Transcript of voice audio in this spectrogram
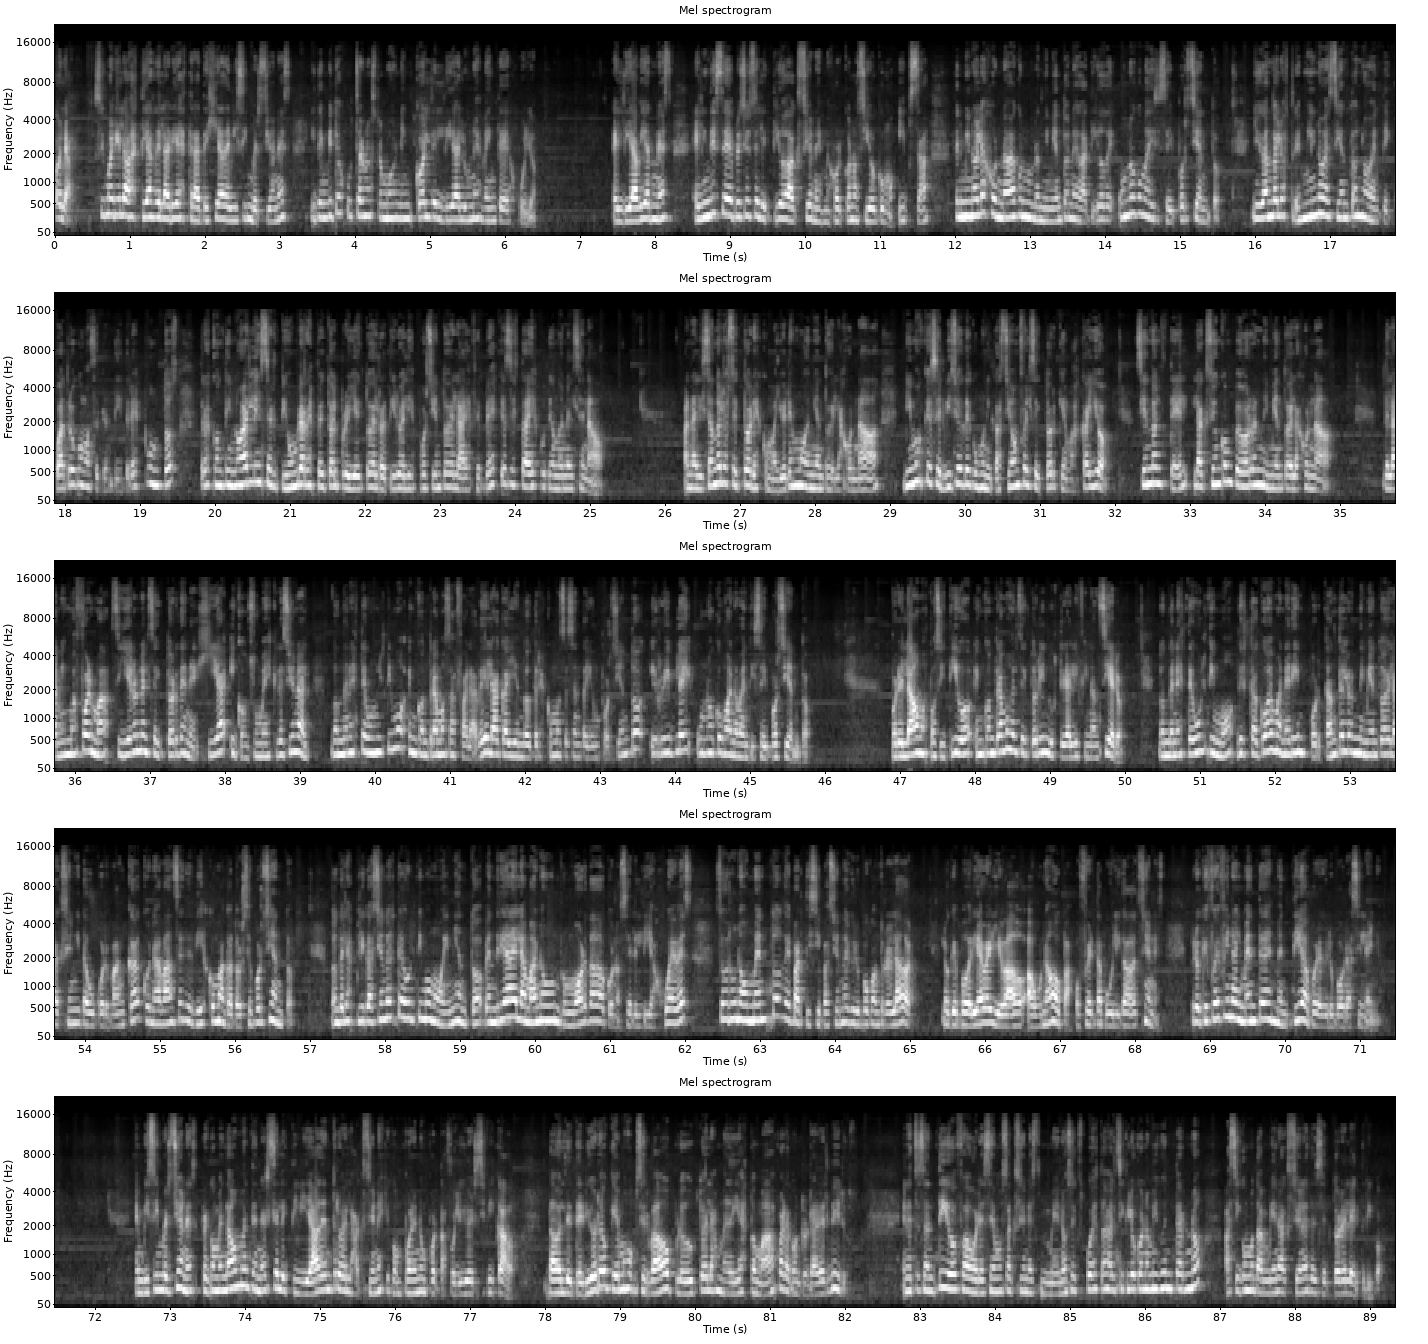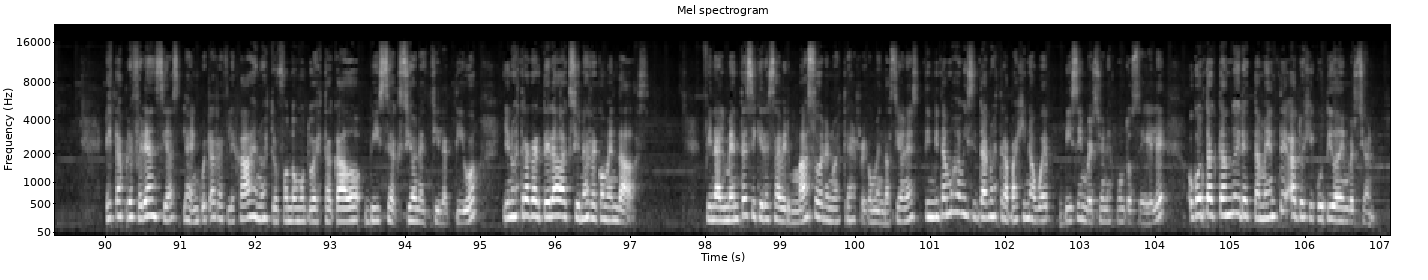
Hola, soy Mariela Bastías del área de estrategia de Visa Inversiones y te invito a escuchar nuestro morning call del día lunes 20 de julio. El día viernes, el índice de precio selectivo de acciones, mejor conocido como IPSA, terminó la jornada con un rendimiento negativo de 1,16%, llegando a los 3.994,73 puntos tras continuar la incertidumbre respecto al proyecto del retiro del 10% de la AFP que se está discutiendo en el Senado. Analizando los sectores con mayores movimientos en la jornada, vimos que servicios de comunicación fue el sector que más cayó, siendo el TEL la acción con peor rendimiento de la jornada. De la misma forma, siguieron el sector de energía y consumo discrecional, donde en este último encontramos a Falabella cayendo 3,61% y Ripley 1,96%. Por el lado más positivo, encontramos el sector industrial y financiero, donde en este último destacó de manera importante el rendimiento de la acción Itaú Corbanca con avances de 10,14%, donde la explicación de este último movimiento vendría de la mano de un rumor dado a conocer el día jueves sobre un aumento de participación del grupo controlador, lo que podría haber llevado a una OPA, oferta pública de acciones, pero que fue finalmente desmentida por el grupo brasileño. En Visa Inversiones recomendamos mantener selectividad dentro de las acciones que componen un portafolio diversificado, dado el deterioro que hemos observado producto de las medidas tomadas para controlar el virus. En este sentido, favorecemos acciones menos expuestas al ciclo económico interno, así como también acciones del sector eléctrico. Estas preferencias las encuentras reflejadas en nuestro fondo mutuo destacado Vice Acciones Chile Activo y en nuestra cartera de acciones recomendadas. Finalmente, si quieres saber más sobre nuestras recomendaciones, te invitamos a visitar nuestra página web viceinversiones.cl o contactando directamente a tu ejecutivo de inversión.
